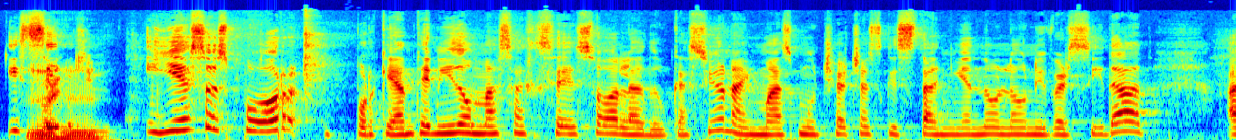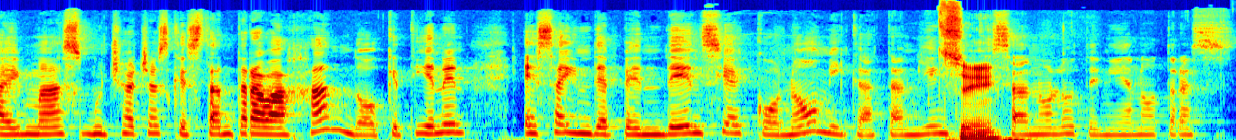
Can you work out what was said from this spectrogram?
Y, eso es por, porque han tenido más acceso a la educación. Hay más muchachas que están yendo a la universidad. Hay más muchachas que están trabajando, que tienen esa independencia económica también, que quizá no lo tenían otras.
